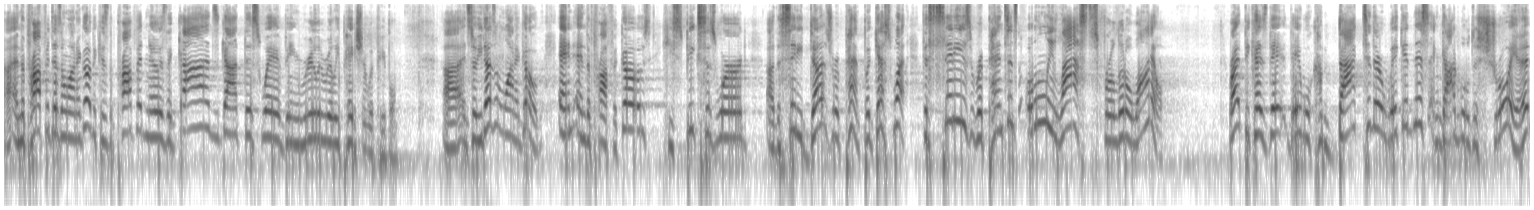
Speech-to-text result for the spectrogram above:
Uh, and the prophet doesn't want to go because the prophet knows that God's got this way of being really, really patient with people. Uh, and so he doesn't want to go. And, and the prophet goes, he speaks his word, uh, the city does repent. But guess what? The city's repentance only lasts for a little while, right? Because they, they will come back to their wickedness and God will destroy it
